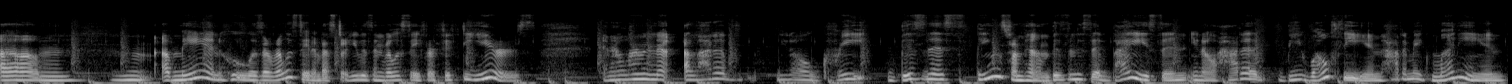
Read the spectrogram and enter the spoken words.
um, a man who was a real estate investor. He was in real estate for 50 years. And I learned a lot of, you know, great business things from him, business advice, and, you know, how to be wealthy and how to make money and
